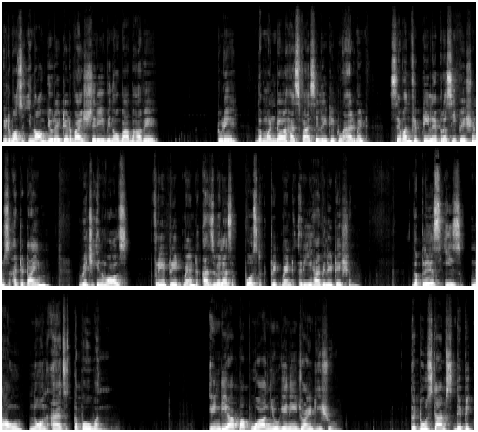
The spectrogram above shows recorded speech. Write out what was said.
It was inaugurated by Shri Vinoba Bhave. Today, the Mandal has facility to admit 750 leprosy patients at a time, which involves free treatment as well as post treatment rehabilitation. The place is now known as Tapovan. India Papua New Guinea joint issue. The two stamps depict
